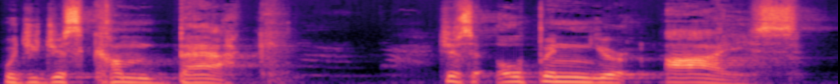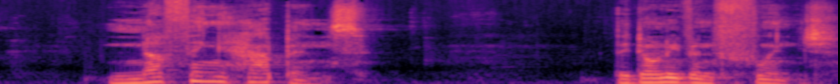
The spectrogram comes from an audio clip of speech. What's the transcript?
Would you just come back? Just open your eyes. Nothing happens. They don't even flinch.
